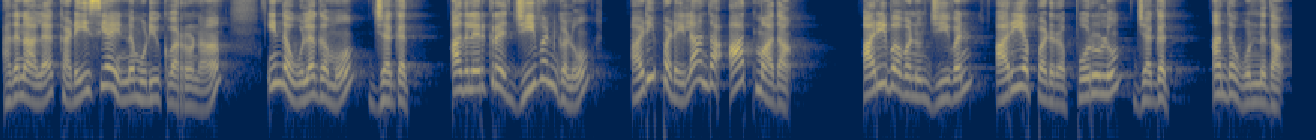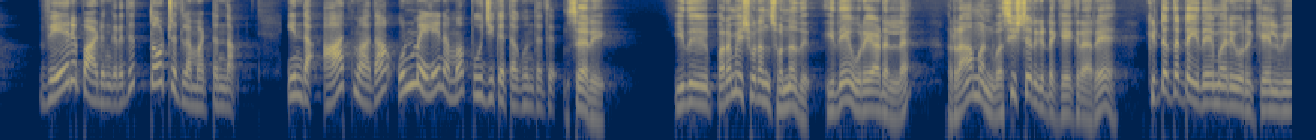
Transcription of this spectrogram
அதனால கடைசியா என்ன முடிவுக்கு வர்றோம்னா இந்த உலகமும் ஜகத் அதுல இருக்கிற ஜீவன்களும் அடிப்படையில அந்த ஆத்மா தான் அறிபவனும் ஜீவன் அறியப்படுற பொருளும் ஜகத் அந்த ஒண்ணுதான். வேறுபாடுங்கிறது தோற்றத்துல மட்டும்தான். இந்த ஆத்மா தான் உண்மையிலே நம்ம பூஜிக்க தகுந்தது. சரி. இது பரமேஸ்வரன் சொன்னது இதே உரையாடல்ல. ராமன் வசிஷ்டர்கிட்ட கேக்குறாரே கிட்டத்தட்ட இதே மாதிரி ஒரு கேள்வி.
